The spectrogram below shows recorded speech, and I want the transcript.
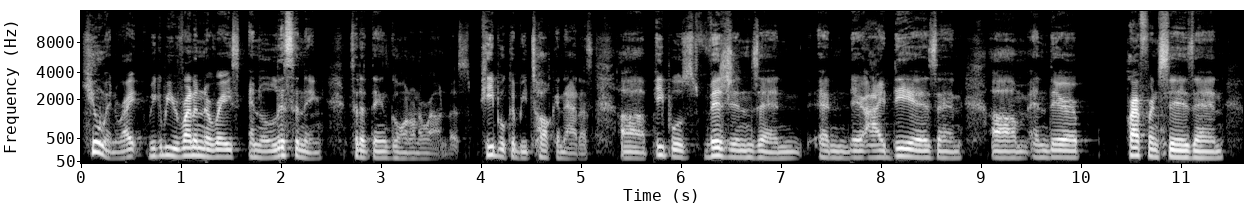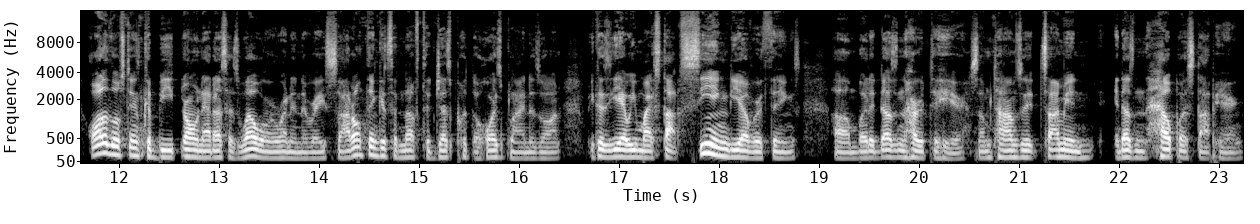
human, right? We could be running the race and listening to the things going on around us. People could be talking at us. Uh, people's visions and and their ideas and um, and their preferences and all of those things could be thrown at us as well when we're running the race. So I don't think it's enough to just put the horse blinders on because yeah, we might stop seeing the other things, um, but it doesn't hurt to hear. Sometimes it's I mean it doesn't help us stop hearing.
